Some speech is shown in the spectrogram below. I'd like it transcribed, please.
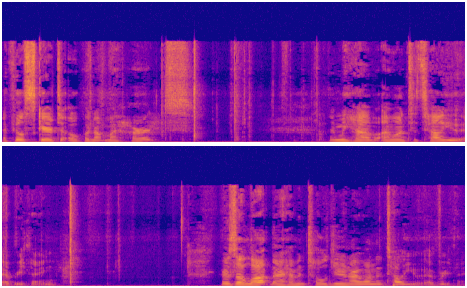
I feel scared to open up my heart. Then we have, I want to tell you everything. There's a lot that I haven't told you and I want to tell you everything.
